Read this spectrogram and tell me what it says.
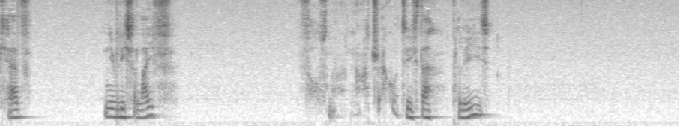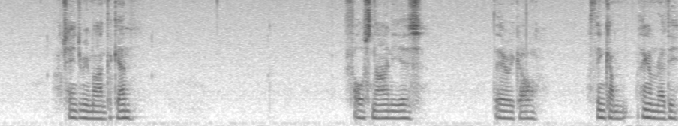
Kev, new lease of life. Tista, please. I'll change my mind again. False nine is. There we go. I think I'm I think I'm ready.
